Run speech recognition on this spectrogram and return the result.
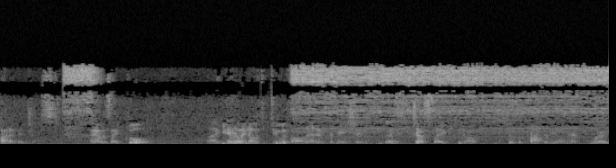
ton of interest. And I was like, cool. Uh, he didn't really know what to do with all that information. Okay. It's just like, you know, just a property owner. Right.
